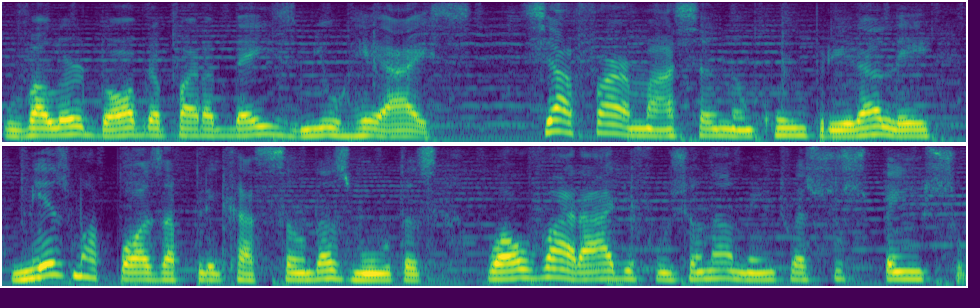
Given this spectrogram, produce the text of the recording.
o valor dobra para 10 mil reais. Se a farmácia não cumprir a lei, mesmo após a aplicação das multas, o alvará de funcionamento é suspenso.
